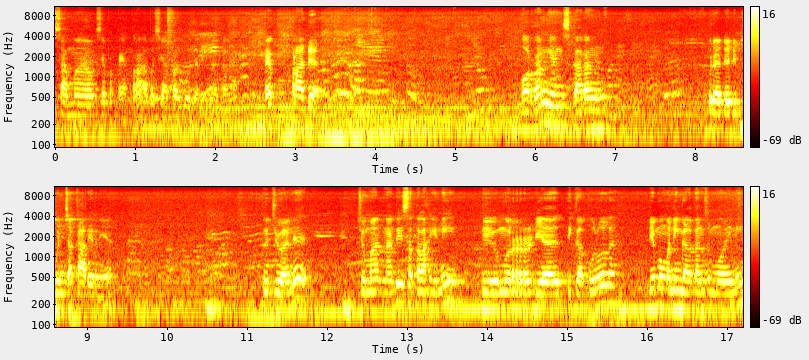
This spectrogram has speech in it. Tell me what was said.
Sama siapa Petra apa siapa gue dari belakang? Eh Prada. Orang yang sekarang berada di puncak karirnya. Tujuannya cuma nanti setelah ini di umur dia 30 lah dia mau meninggalkan semua ini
